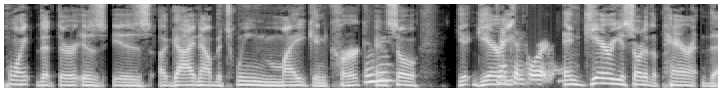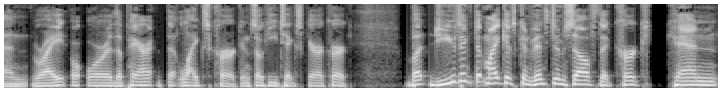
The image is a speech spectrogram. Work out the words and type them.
point that there is is a guy now between Mike and Kirk, and so Gary Mm-hmm. That's important. and Gary is sort of the parent then, right? Or, or the parent that likes Kirk, and so he takes care of Kirk. But do you think that Mike has convinced himself that Kirk can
